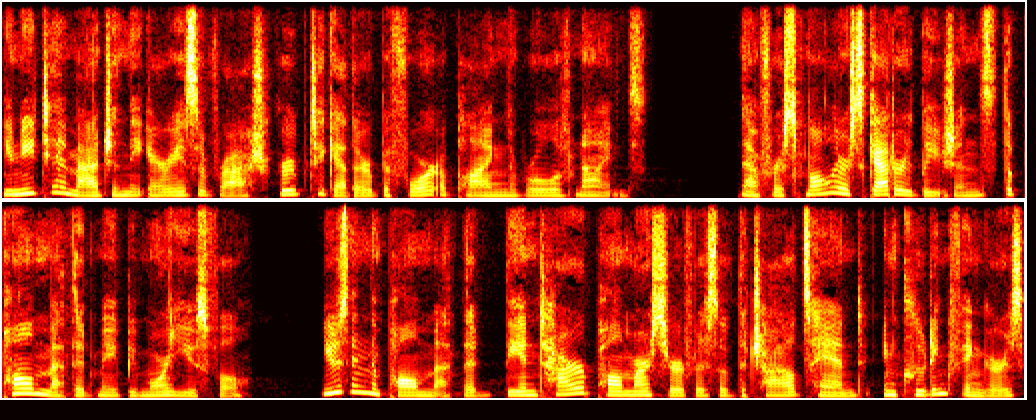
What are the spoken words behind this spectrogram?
you need to imagine the areas of rash grouped together before applying the rule of nines. Now, for smaller scattered lesions, the palm method may be more useful. Using the palm method, the entire palmar surface of the child's hand, including fingers,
